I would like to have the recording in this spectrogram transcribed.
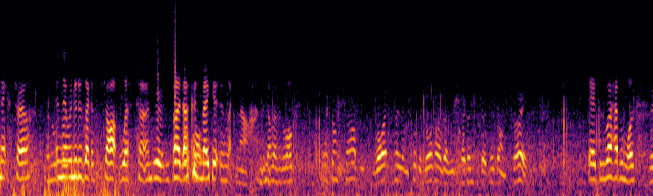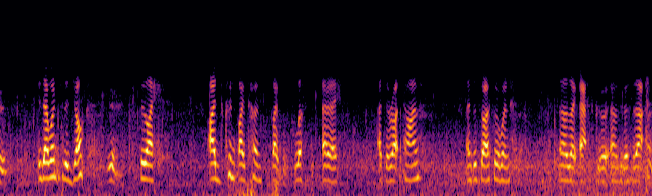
next trail. And, And then when it was like a sharp left turn. yeah, But I couldn't make it and like, nah, I'm gonna jump over the log. It's on sharp right turn that you took the dog that you I used to go keep going straight. Yeah, because what happened was Yeah, is I went for the jump, yeah. so like I just couldn't like turn like left at a at the right time. And just so I sort of went and I was like, ah screw it, I have to go for that. Just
